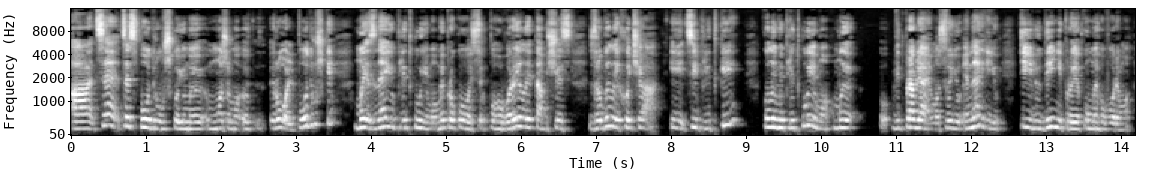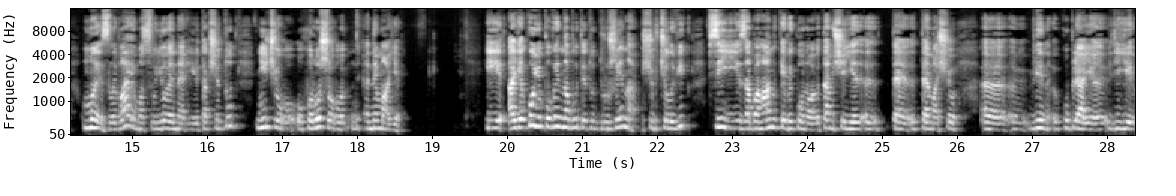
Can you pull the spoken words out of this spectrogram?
А це, це з подружкою. Ми можемо е, роль подружки. Ми з нею пліткуємо. Ми про когось поговорили, там щось зробили. Хоча і ці плітки, коли ми пліткуємо, ми відправляємо свою енергію тій людині, про яку ми говоримо. Ми зливаємо свою енергію. Так що тут нічого хорошого немає. І, а якою повинна бути тут дружина, щоб чоловік всі її забаганки виконував? Там ще є е, те, тема, що е, він купляє її,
